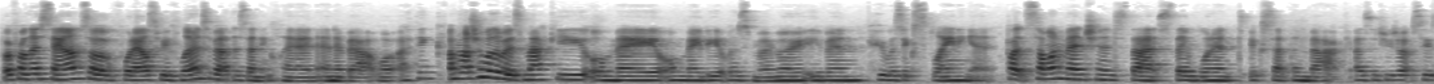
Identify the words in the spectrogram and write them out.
But from the sounds of what else we've learned about the Zenin clan and about what I think, I'm not sure whether it was Maki or May or maybe it was Momo even who was explaining it. But someone mentioned that they wouldn't accept them back as a Jujutsu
